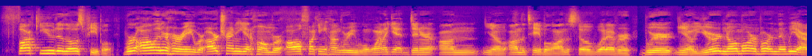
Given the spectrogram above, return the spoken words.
Fuck you to those people. We're all in a hurry. We're all trying to get home. We're all fucking hungry. We want to get dinner on, you know, on the table, on the stove, whatever. We're, you know, you're no more important than we are.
